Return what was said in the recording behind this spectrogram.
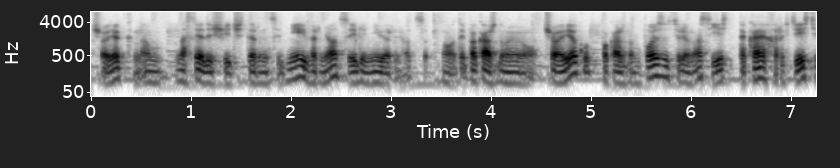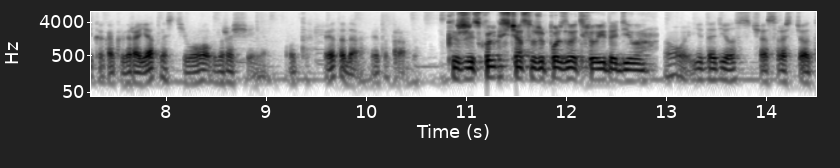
человек нам на следующие 14 дней вернется или не вернется. Вот. И по каждому человеку, по каждому пользователю у нас есть такая характеристика, как вероятность его возвращения. Вот это да, это правда. Скажи, сколько сейчас уже пользователей у Едодила? Ну, Едодил сейчас растет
